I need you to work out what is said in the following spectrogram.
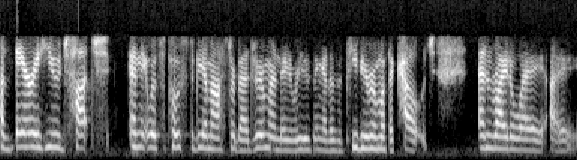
a very huge hutch and it was supposed to be a master bedroom and they were using it as a TV room with a couch. And right away, I,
